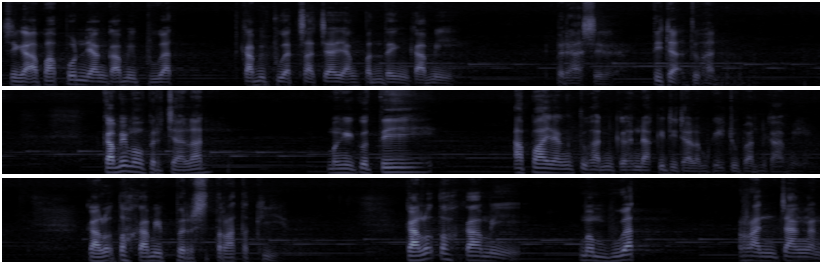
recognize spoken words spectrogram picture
Sehingga apa pun yang kami buat, kami buat saja yang penting kami berhasil. Tidak Tuhan. Kami mau berjalan mengikuti apa yang Tuhan kehendaki di dalam kehidupan kami. Kalau toh kami berstrategi, kalau toh kami membuat rancangan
